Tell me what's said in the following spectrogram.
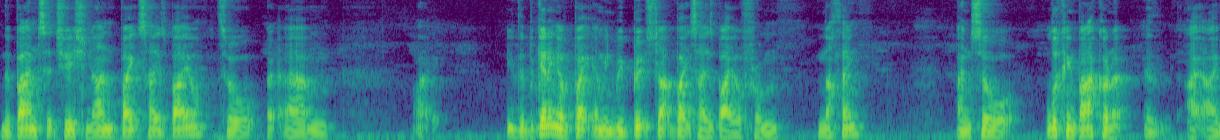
the band situation and bite size bio. So um, I, the beginning of bite, I mean, we bootstrapped bite size bio from nothing, and so looking back on it, I, I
